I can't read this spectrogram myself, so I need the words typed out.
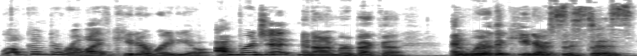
Welcome to Real Life Keto Radio. I'm Bridget. And I'm Rebecca. And, we're, the Keto, Sisters.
